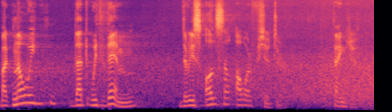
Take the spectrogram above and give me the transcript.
but knowing that with them there is also our future. Thank you.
